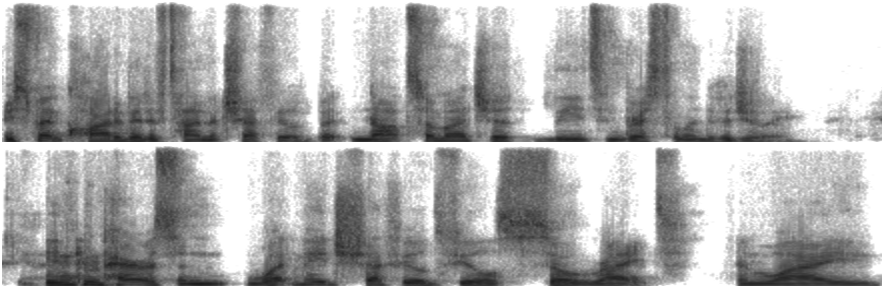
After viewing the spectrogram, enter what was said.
you spent quite a bit of time at Sheffield, but not so much at Leeds and Bristol individually. Yeah. In comparison, what made Sheffield feel so right, and why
